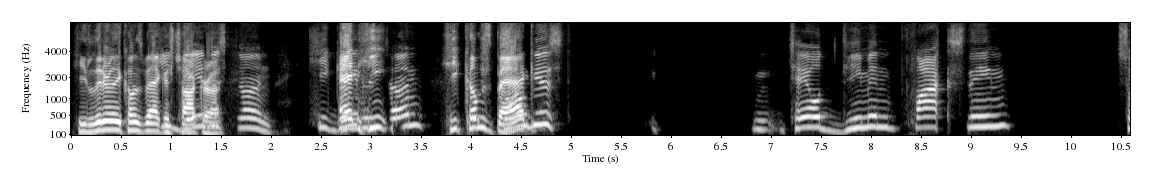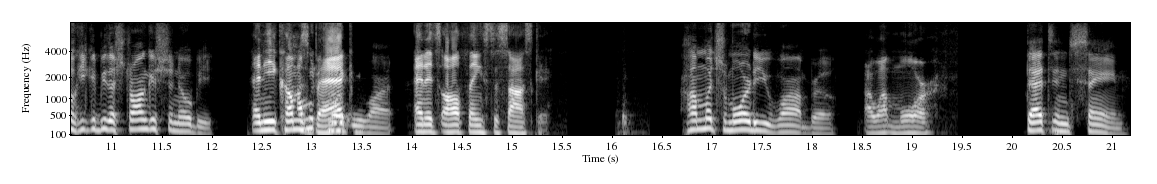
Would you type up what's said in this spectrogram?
He literally comes back he as Chakra. his son. He gave his he- son He comes back. strongest tailed demon fox thing, so he could be the strongest shinobi. And he comes back, you want? and it's all thanks to Sasuke. How much more do you want, bro? I want more. That's insane.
